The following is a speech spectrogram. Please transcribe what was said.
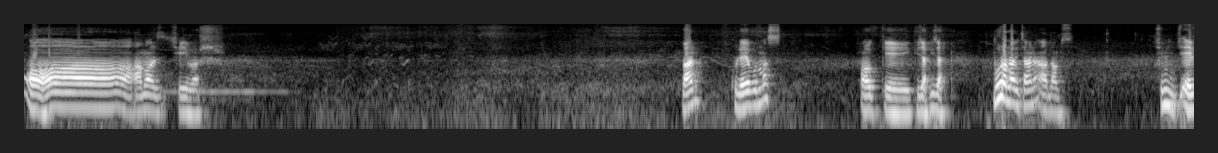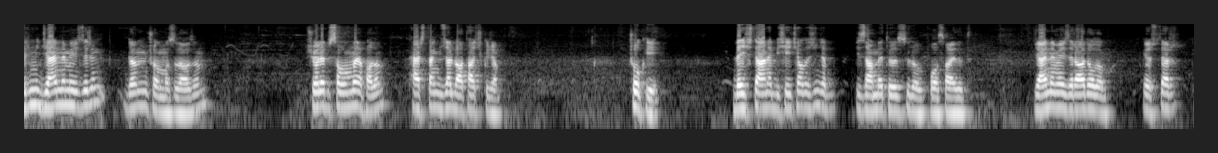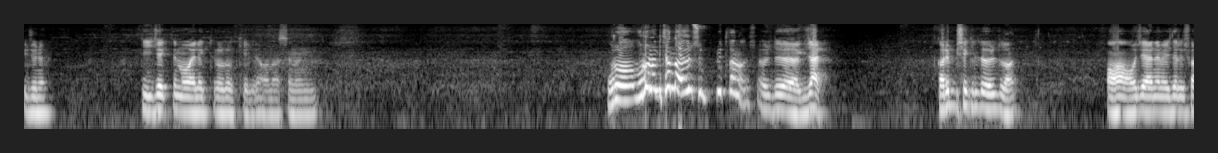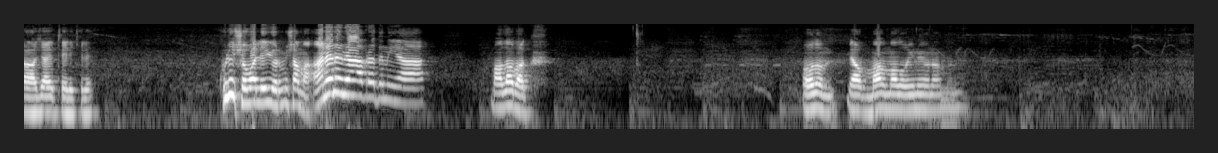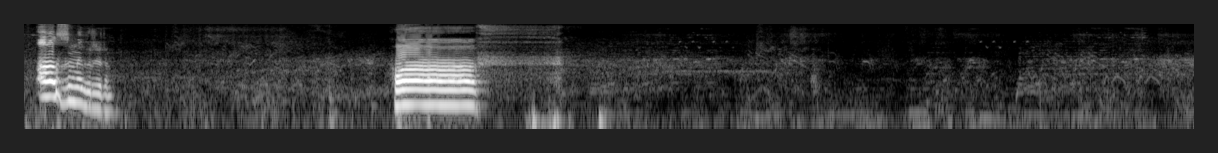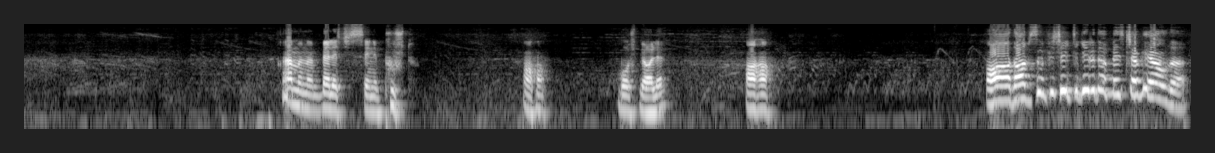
Aa, ama şey var. Lan kuleye vurmaz. Okey güzel güzel. Vur ona bir tane adamsın. Şimdi evrimli cehennem ejderim dönmüş olması lazım. Şöyle bir savunma yapalım. Tersten güzel bir hata çıkacağım. Çok iyi. 5 tane bir şey çalışınca bir zahmet ölsün o Poseidon. Cehennem ejderi hadi oğlum. Göster gücünü. Diyecektim o elektrodok geliyor anasının. Vur, vur ona bir tane daha ölsün. Lütfen ölsün. Öldü. Güzel. Garip bir şekilde öldü lan. Aha o cehennem ejderi şu an acayip tehlikeli. Kule şövalyeyi görmüş ama ananı ne avradını ya. Mala bak. Oğlum ya mal mal oynuyor lan. Ağzını kırırım. Of. Hemen beleş seni puşt. Aha. Boş bir alev. Aha. Aa adamsın fişekçi geri dönmesi çok iyi oldu.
